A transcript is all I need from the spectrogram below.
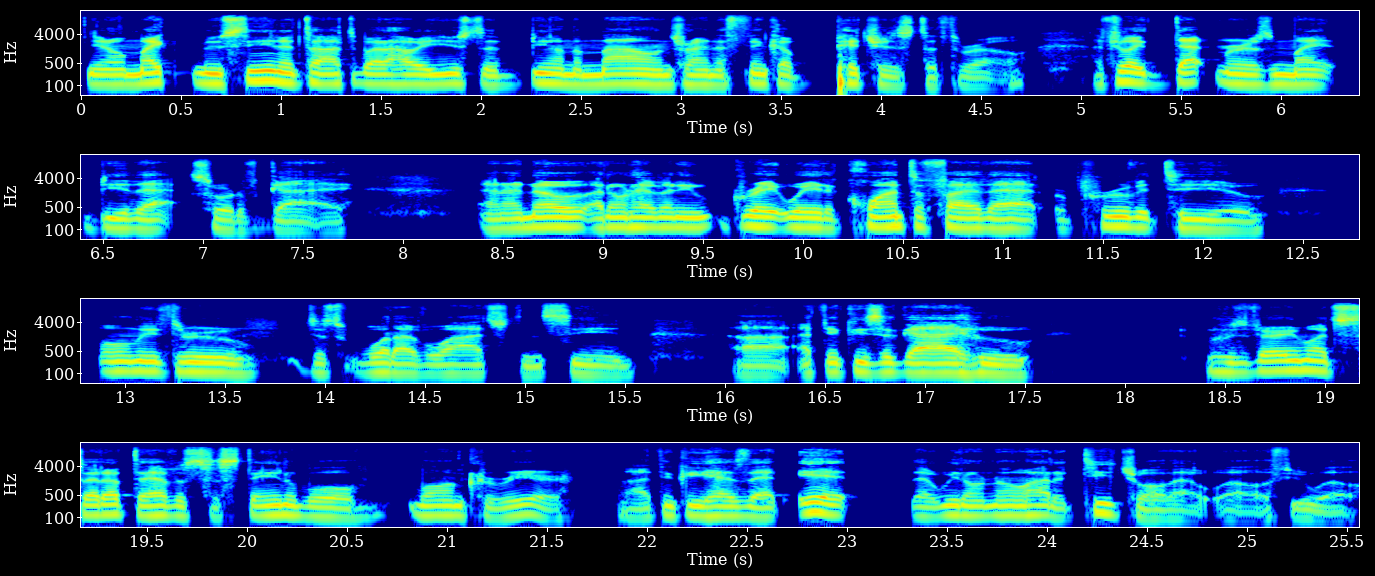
You know, Mike Mussina talked about how he used to be on the mound trying to think up pitches to throw. I feel like Detmers might be that sort of guy. And I know I don't have any great way to quantify that or prove it to you, only through just what I've watched and seen. Uh, I think he's a guy who who's very much set up to have a sustainable long career. I think he has that it that we don't know how to teach all that well, if you will.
